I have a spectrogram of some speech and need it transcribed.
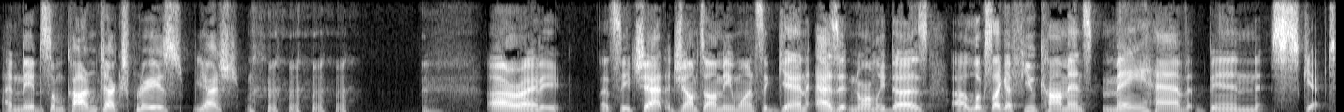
I need some context, please. Yes. Alrighty. Let's see. Chat jumped on me once again, as it normally does. Uh, looks like a few comments may have been skipped.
